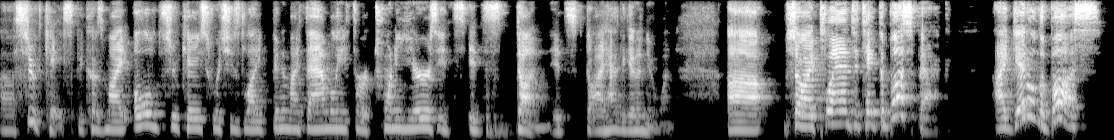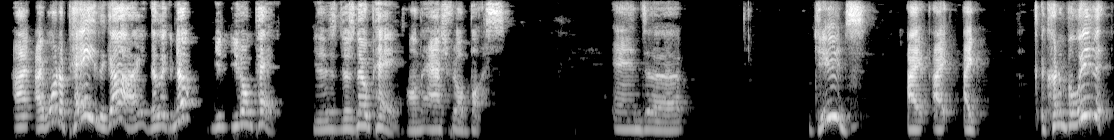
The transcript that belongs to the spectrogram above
uh, suitcase because my old suitcase, which has like been in my family for 20 years, it's it's done. It's I had to get a new one. Uh, so I plan to take the bus back. I get on the bus. I, I want to pay the guy. They're like, no, you, you don't pay. There's, there's no pay on the Asheville bus. And uh, dudes, I, I I couldn't believe it.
